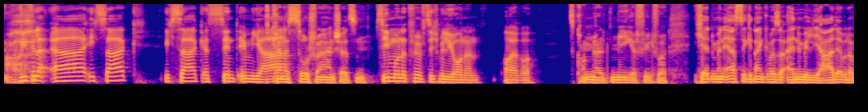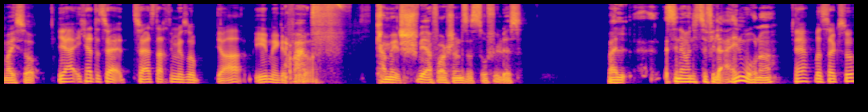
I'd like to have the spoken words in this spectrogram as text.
oh, Wie viele? Äh, ich sag, ich sag, es sind im ich kann Jahr es so schwer einschätzen. 750 Millionen Euro. Es kommt mir halt mega viel vor. Ich hätte, mein erster Gedanke war so eine Milliarde, aber dann war ich so, Ja, ich hatte zu, zuerst dachte ich mir so, ja, eh mega viel. aber- ich kann mir schwer vorstellen, dass es so viel ist. Weil es sind einfach nicht so viele Einwohner. Ja, was sagst du?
